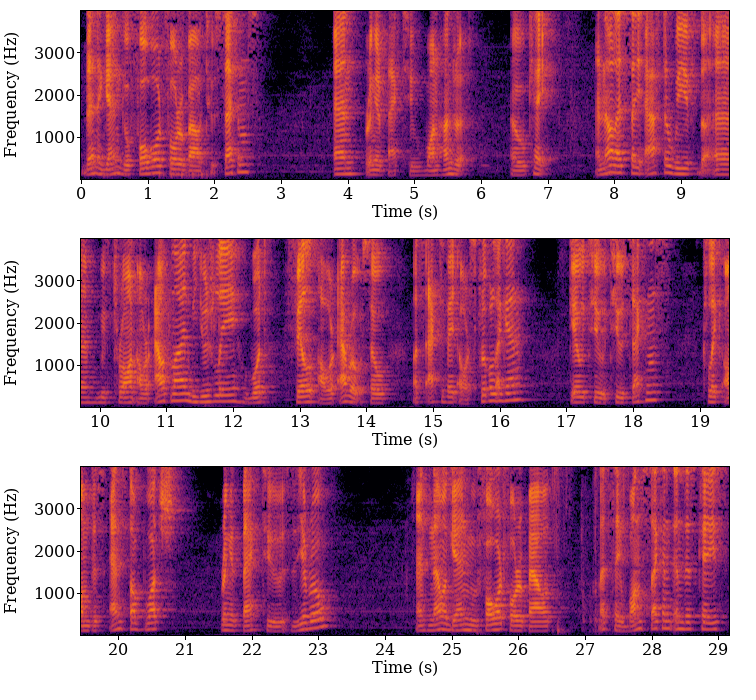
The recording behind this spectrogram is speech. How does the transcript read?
Then again, go forward for about two seconds and bring it back to 100. Okay. And now let's say after we've, uh, we've drawn our outline, we usually would fill our arrow. So let's activate our scribble again. Go to 2 seconds. Click on this end stopwatch. Bring it back to 0. And now again move forward for about, let's say 1 second in this case.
